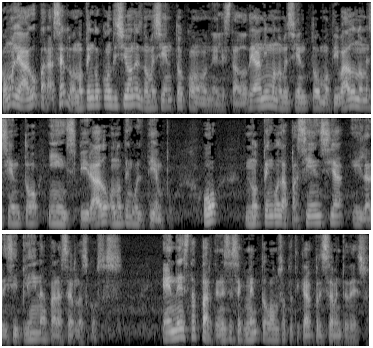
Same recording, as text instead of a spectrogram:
¿Cómo le hago para hacerlo? No tengo condiciones, no me siento con el estado de ánimo, no me siento motivado, no me siento inspirado o no tengo el tiempo. O no tengo la paciencia y la disciplina para hacer las cosas. En esta parte, en este segmento, vamos a platicar precisamente de eso.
